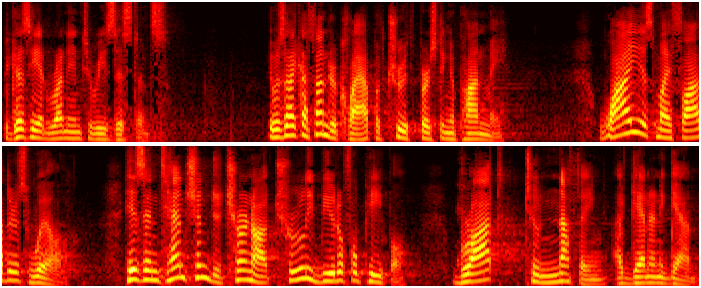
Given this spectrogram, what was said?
Because he had run into resistance. It was like a thunderclap of truth bursting upon me. Why is my Father's will, his intention to turn out truly beautiful people, brought to nothing again and again?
